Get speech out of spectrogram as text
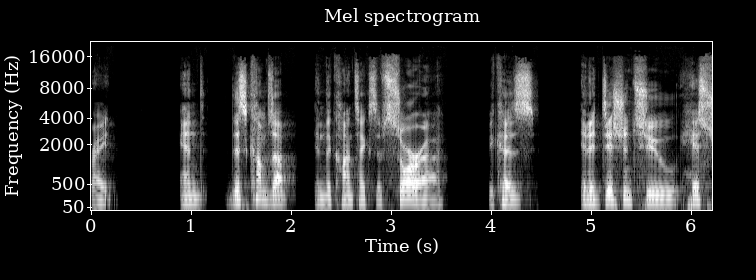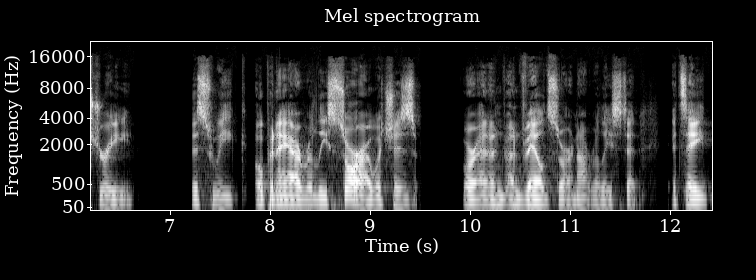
right? And this comes up in the context of Sora because in addition to history, this week, OpenAI released Sora, which is, or un- unveiled Sora, not released it. It's a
